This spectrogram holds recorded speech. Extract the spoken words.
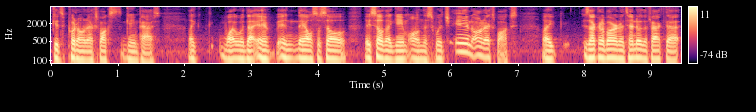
gets put on Xbox Game Pass like why would that and, and, they also sell they sell that game on the switch and on xbox like, is that going to bother Nintendo? The fact that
